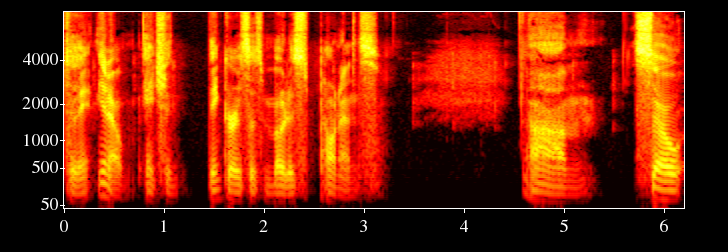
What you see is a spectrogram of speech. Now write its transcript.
to you know ancient thinkers as modus ponens. Um, so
